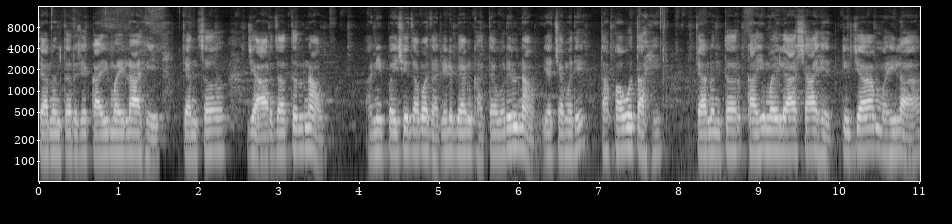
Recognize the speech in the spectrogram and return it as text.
त्यानंतर जे काही महिला आहे त्यांचं जे अर्जातील नाव आणि पैसे जमा झालेले बँक खात्यावरील नाव याच्यामध्ये तफावत आहे. त्यानंतर काही महिला अशा आहेत की ज्या महिला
